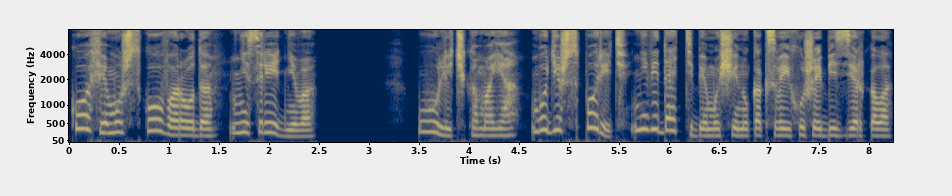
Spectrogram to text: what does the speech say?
Кофе мужского рода, не среднего. «Улечка моя, будешь спорить? Не видать тебе мужчину, как своих ушей без зеркала».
